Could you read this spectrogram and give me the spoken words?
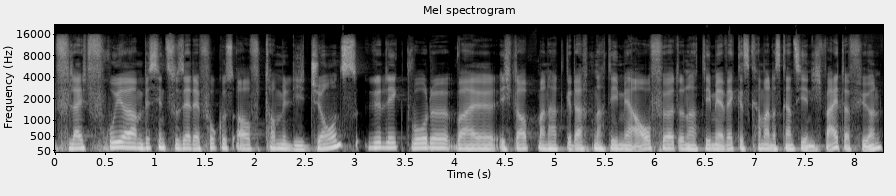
vielleicht früher ein bisschen zu sehr der Fokus auf Tommy Lee Jones gelegt wurde, weil ich glaube, man hat gedacht, nachdem er aufhört und nachdem er weg ist, kann man das Ganze hier nicht weiterführen.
